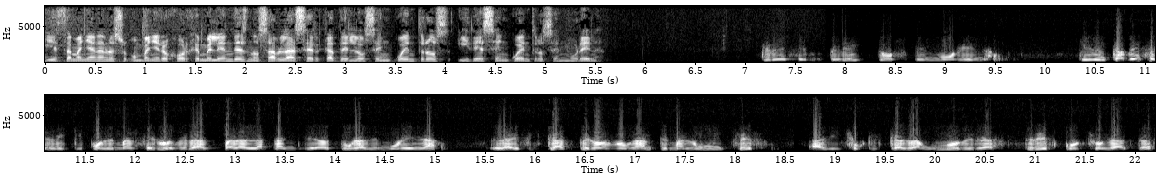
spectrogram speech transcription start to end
Y esta mañana nuestro compañero Jorge Meléndez nos habla acerca de los encuentros y desencuentros en Morena. Crecen pleitos en Morena. Quien encabeza el equipo de Marcelo Ebrard para la candidatura de Morena, la eficaz pero arrogante Malú ha dicho que cada uno de las tres corcholatas,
